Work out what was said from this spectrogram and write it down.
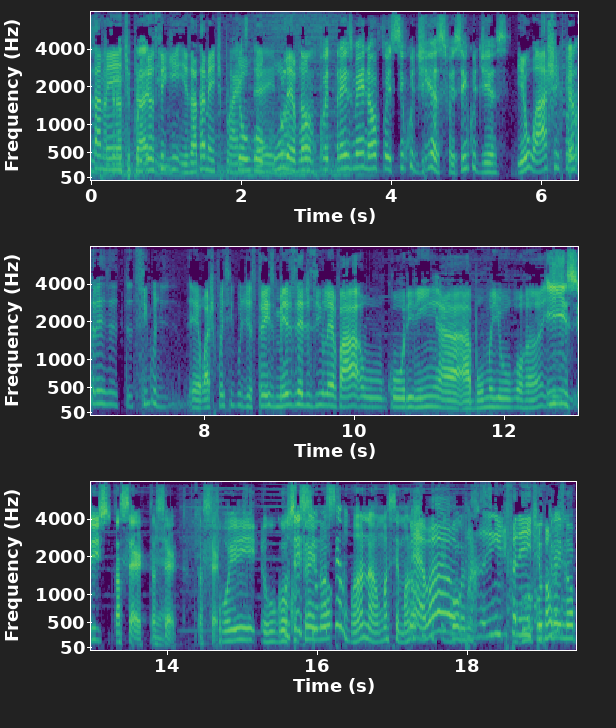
Exatamente, porque é o seguinte, exatamente, porque mais o Goku 10, levou. Não, foi três meses não, foi cinco dias, foi cinco dias. Eu acho que foi Eu três, cinco di- é, eu acho que foi cinco dias. Três meses eles iam levar o Kuririn, a, a Buma e o Gohan. E... Isso, isso, tá certo, tá É. certo, tá certo. Foi, o Não Goku sei se treinou... uma semana, uma semana. É, pô, O indiferente, Goku vamos... treinou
